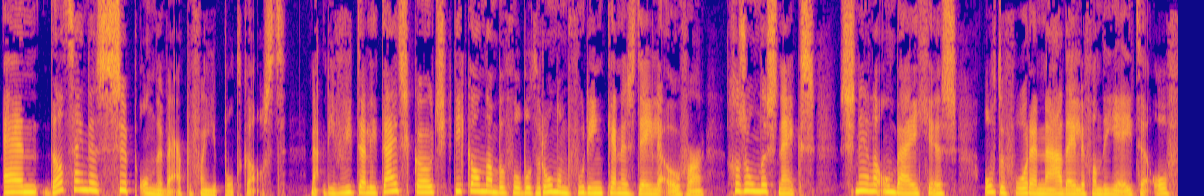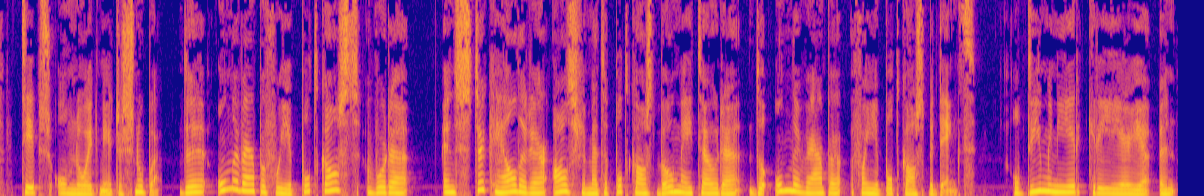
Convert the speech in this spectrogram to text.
en dat zijn de subonderwerpen van je podcast. Nou, die vitaliteitscoach die kan dan bijvoorbeeld rondom voeding kennis delen over gezonde snacks, snelle ontbijtjes of de voor- en nadelen van diëten of tips om nooit meer te snoepen. De onderwerpen voor je podcast worden een stuk helderder als je met de podcast boommethode de onderwerpen van je podcast bedenkt. Op die manier creëer je een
